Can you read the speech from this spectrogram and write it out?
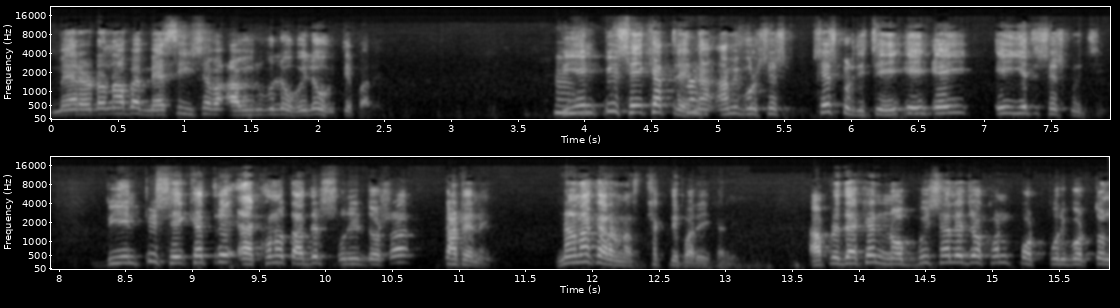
ম্যারাডোনা বা মেসি হিসাবে আবির্ভূত হইলেও হইতে পারে। বিএনপি সেই ক্ষেত্রে না আমি বল শেষ শেষ করে দিচ্ছি এই এই এই এই ইয়েতে শেষ করেছি বিএনপি সেই ক্ষেত্রে এখনও তাদের শনির দশা কাটে নাই। নানা কারণ থাকতে পারে এখানে। আপনি দেখেন নব্বই সালে যখন পট পরিবর্তন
